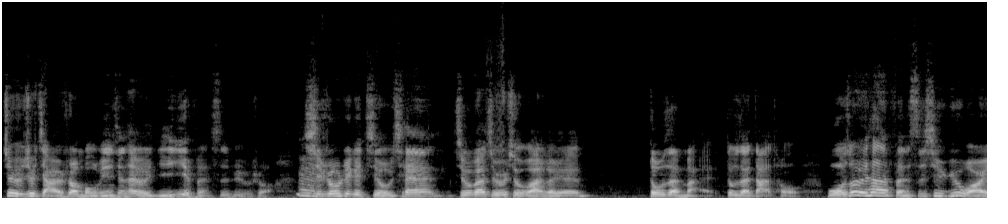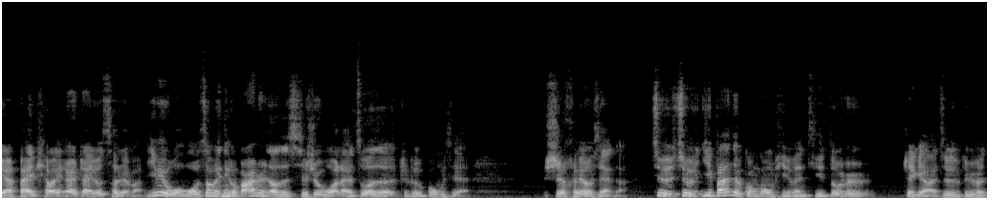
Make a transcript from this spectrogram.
就就假如说某明星他有一亿粉丝，比如说，其中这个九千九百九十九万个人都在买，都在打头。我作为他的粉丝，其实于我而言，白嫖应该是占优策略吧，因为我我作为那个 marginal 的，其实我来做的这个贡献是很有限的。就就一般的公共品问题都是这个啊，就是比如说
